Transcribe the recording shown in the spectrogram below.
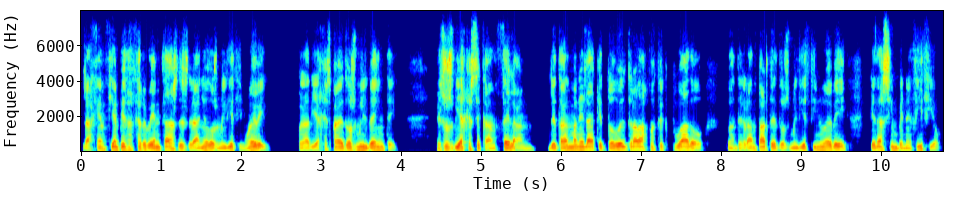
la agencia empieza a hacer ventas desde el año 2019, para viajes para el 2020. Esos viajes se cancelan, de tal manera que todo el trabajo efectuado durante gran parte de 2019 queda sin beneficio,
